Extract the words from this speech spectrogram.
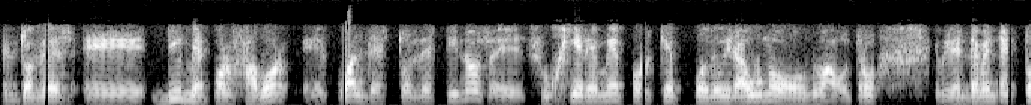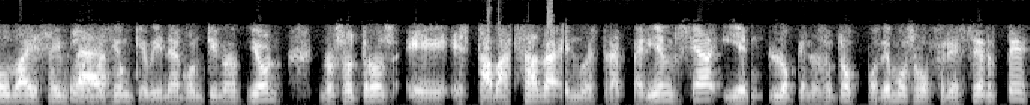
Entonces, eh, dime, por favor, eh, cuál de estos destinos, eh, sugiéreme por qué puedo ir a uno o no a otro. Evidentemente, toda esa información que viene a continuación, nosotros está basada en nuestra experiencia y en lo que nosotros podemos ofrecerte,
